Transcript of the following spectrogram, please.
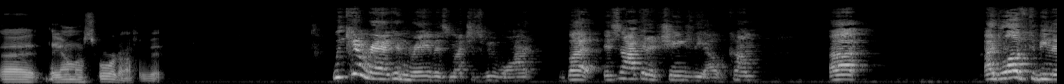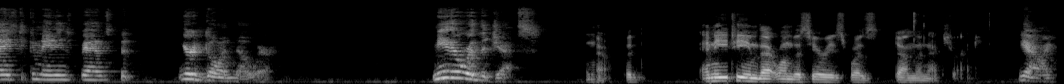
uh, they almost scored off of it. We can rant and rave as much as we want, but it's not going to change the outcome. Uh, I'd love to be nice to Canadiens fans, but you're going nowhere. Neither were the Jets. No, but any team that won the series was done the next round. Yeah, like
